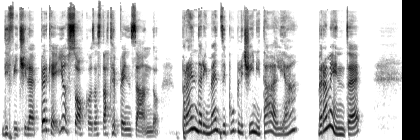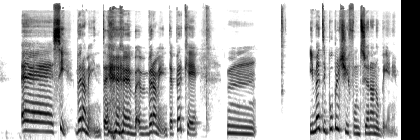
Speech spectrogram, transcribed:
difficile perché io so cosa state pensando. Prendere i mezzi pubblici in Italia? Veramente? Eh, sì, veramente, veramente, perché mh, mm, i mezzi pubblici funzionano bene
